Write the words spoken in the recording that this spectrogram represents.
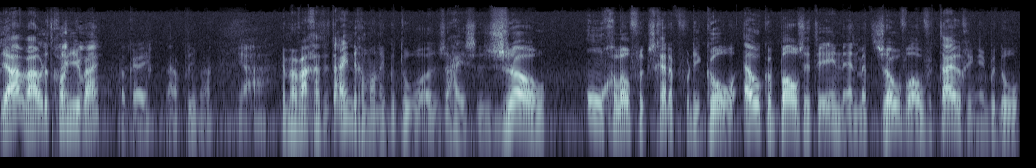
Ja, we houden het gewoon Lekker, hierbij. Oké, nou prima. Ja. En maar waar gaat het eindigen, man? Ik bedoel, eh, hij is zo ongelooflijk scherp voor die goal. Elke bal zit erin en met zoveel overtuiging. Ik bedoel,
